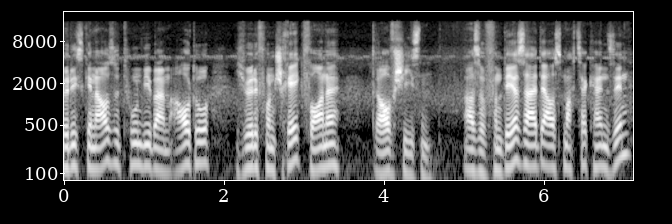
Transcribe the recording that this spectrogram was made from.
würde ich es genauso tun wie beim Auto. Ich würde von schräg vorne drauf schießen. Also von der Seite aus macht es ja keinen Sinn,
